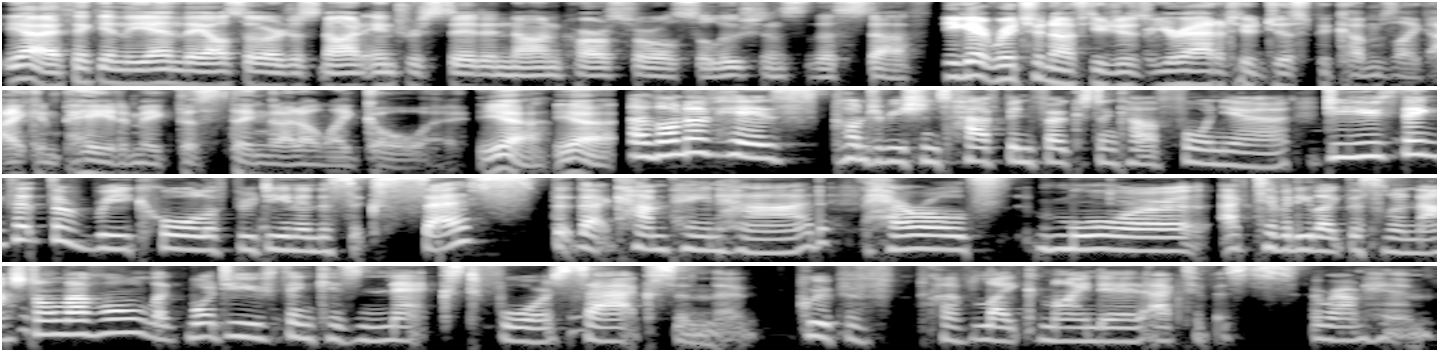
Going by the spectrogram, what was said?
yeah, I think in the end, they also are just not interested in non carceral solutions to this stuff. You get rich enough, you just, your attitude just becomes like, I can pay to make this thing that I don't like go away. Yeah, yeah. A lot of his contributions have been focused in California. Do you think that the recall of Boudin and the success that that campaign had heralds more activity like this on a national level? Like, what do you think is next for Sacks and the group of kind of like-minded activists around him.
